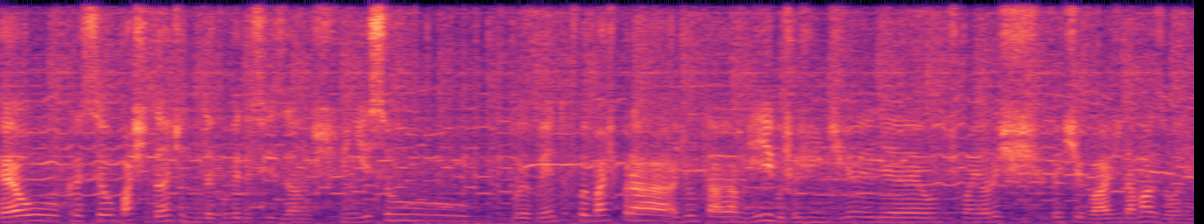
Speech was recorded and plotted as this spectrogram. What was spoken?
Hell cresceu bastante no decorrer desses anos. No início, o evento foi mais para juntar amigos. Hoje em dia, ele é um dos maiores festivais da Amazônia.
